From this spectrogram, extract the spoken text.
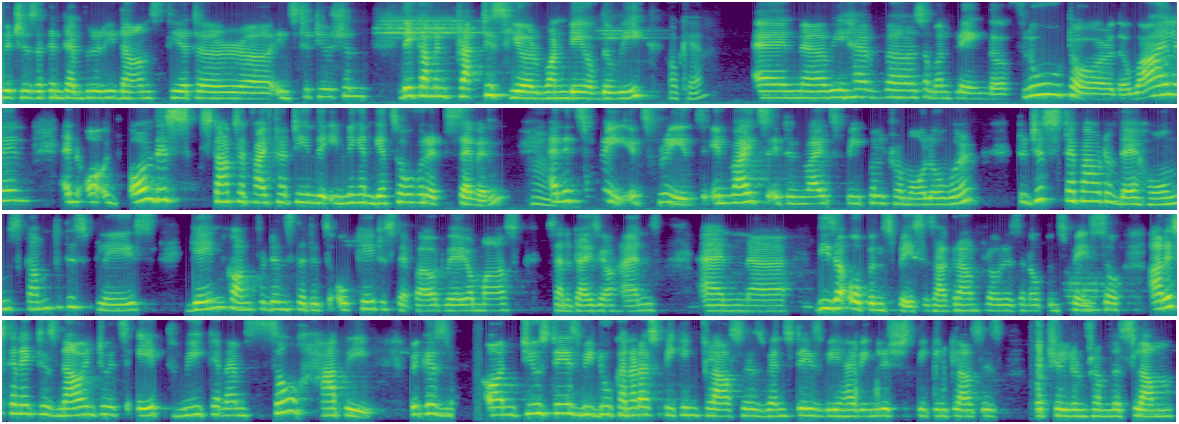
which is a contemporary dance theater uh, institution. They come and practice here one day of the week. Okay. And uh, we have uh, someone playing the flute or the violin. And all, all this starts at 5.30 in the evening and gets over at 7 Hmm. And it's free. It's free. It invites it invites people from all over to just step out of their homes, come to this place, gain confidence that it's okay to step out, wear your mask, sanitize your hands, and uh, these are open spaces. Our ground floor is an open space. So RS Connect is now into its eighth week, and I'm so happy because on Tuesdays we do Kannada speaking classes, Wednesdays we have English speaking classes for children from the slum.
